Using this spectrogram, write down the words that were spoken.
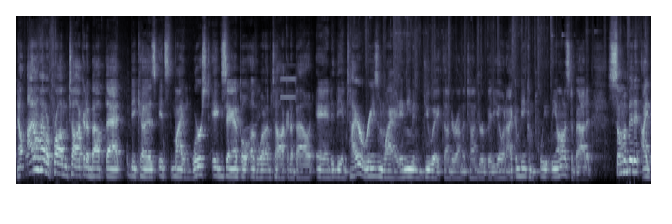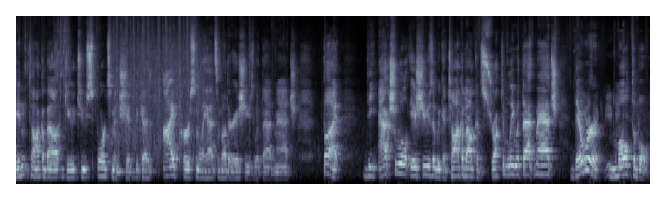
Now, I don't have a problem talking about that because it's my worst example of what I'm talking about and the entire reason why I didn't even do a Thunder on the Tundra video, and I can be completely honest about it. Some of it I didn't talk about due to sportsmanship because I personally had some other issues with that match. But the actual issues that we could talk about constructively with that match, there were multiple,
